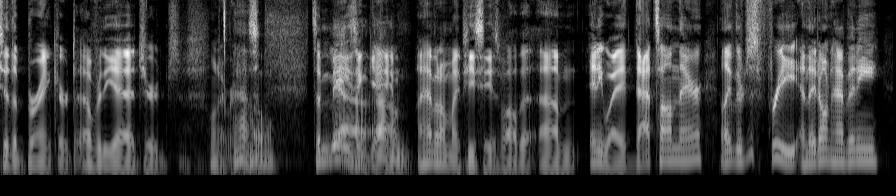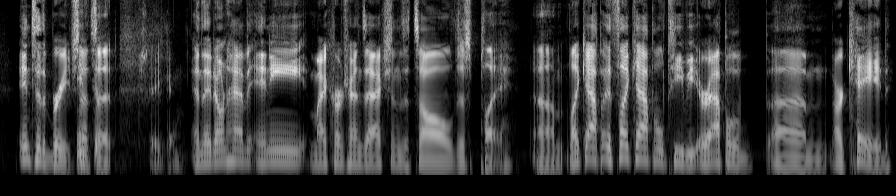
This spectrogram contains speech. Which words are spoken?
To the brink or over the edge or whatever it is. Oh. It's an amazing Yeah, game. um, I have it on my PC as well. But um, anyway, that's on there. Like they're just free and they don't have any into the breach. That's it. And they don't have any microtransactions. It's all just play. Um, like Apple, it's like Apple TV or Apple um, Arcade.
